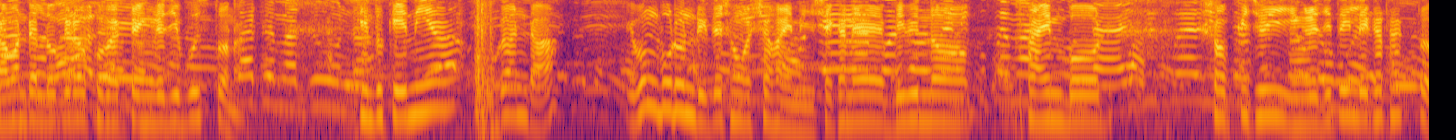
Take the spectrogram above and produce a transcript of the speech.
রাওয়ান্ডার লোকেরাও খুব একটা ইংরেজি বুঝতো না। কিন্তু কেনিয়া, উগান্ডা এবং বুরুন্ডিতে সমস্যা হয়নি। সেখানে বিভিন্ন সাইনবোর্ড সব কিছুই ইংরেজিতেই লেখা থাকতো।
